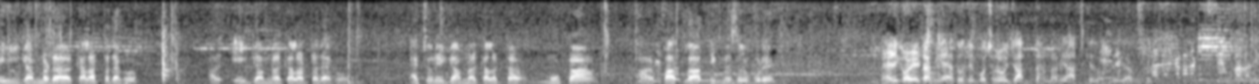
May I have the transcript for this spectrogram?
এই গামলাটা কালারটা দেখো আর এই গামলার কালারটা দেখো। অ্যাকচুয়ালি এই গামলার কালারটা মোটা আর পাতলা থিকনেসের উপরে। ভ্যারি করে এটা আমি এতদিন বছরেও জানতাম না আমি আজকে এই ধরতে দেখো, সেম কালারই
